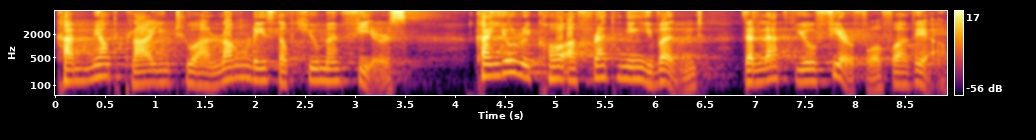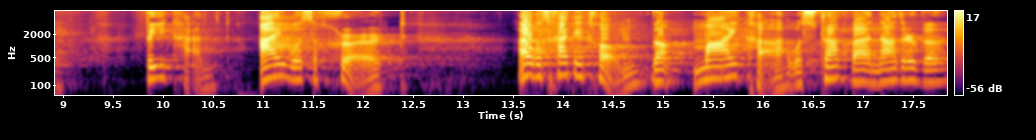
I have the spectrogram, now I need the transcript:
can multiply into a long list of human fears. Can you recall a frightening event that left you fearful for a while? We can. I was hurt. I was headed home when my car was struck by another when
